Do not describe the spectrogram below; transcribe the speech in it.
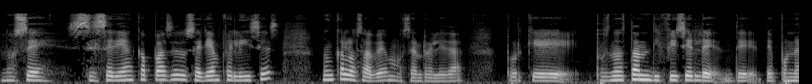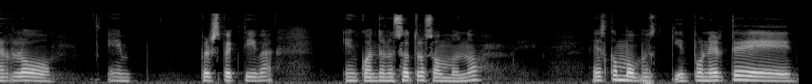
no sé, si serían capaces o serían felices, nunca lo sabemos en realidad, porque pues no es tan difícil de, de ponerlo en perspectiva en cuanto nosotros somos, ¿no? Es como pues, ponerte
